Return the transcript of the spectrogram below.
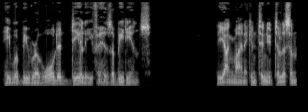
he would be rewarded dearly for his obedience. The young miner continued to listen,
